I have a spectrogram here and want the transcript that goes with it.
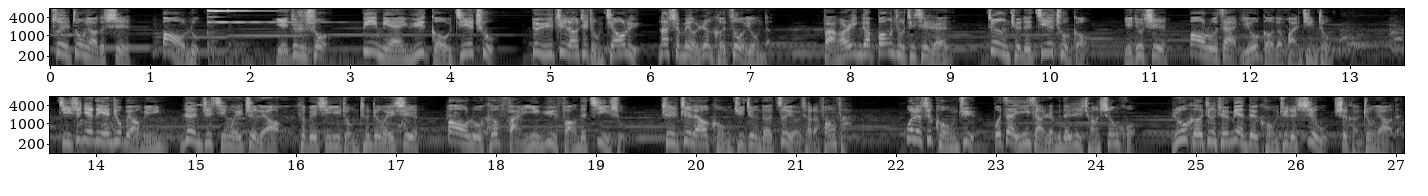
最重要的是暴露，也就是说，避免与狗接触，对于治疗这种焦虑那是没有任何作用的，反而应该帮助这些人正确的接触狗。也就是暴露在有狗的环境中。几十年的研究表明，认知行为治疗，特别是一种称之为是暴露和反应预防的技术，是治疗恐惧症的最有效的方法。为了使恐惧不再影响人们的日常生活，如何正确面对恐惧的事物是很重要的。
